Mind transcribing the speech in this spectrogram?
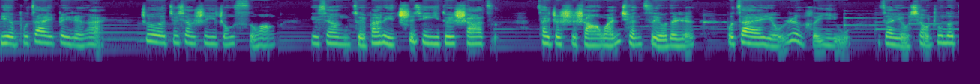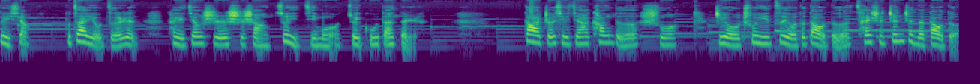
也不再被人爱。这就像是一种死亡，又像嘴巴里吃进一堆沙子。在这世上完全自由的人，不再有任何义务，不再有效忠的对象，不再有责任，他也将是世上最寂寞、最孤单的人。大哲学家康德说：“只有出于自由的道德，才是真正的道德；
